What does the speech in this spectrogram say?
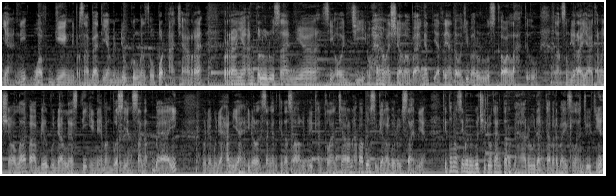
yakni Wolfgang nih persahabat ya mendukung mensupport acara perayaan kelulusannya si Oji. Wah Masya Allah banget. Ya ternyata Oji baru lulus sekolah tuh. Langsung dirayakan Masya Allah. Pak Bil Bunda Lesti ini emang bos yang sangat baik. Mudah-mudahan ya idola kesenangan kita selalu diberikan kelancaran apa pun segala urusannya. Kita masih menunggu cidukan terbaru dan kabar baik selanjutnya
